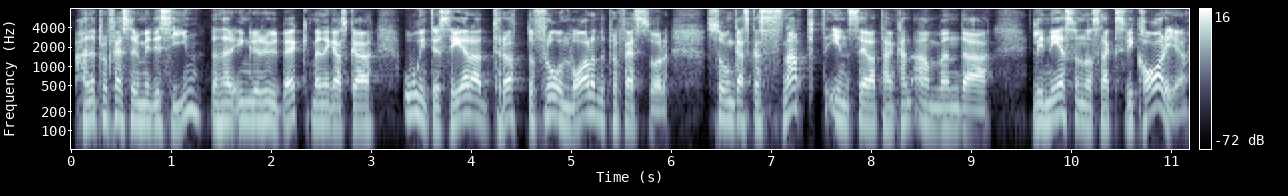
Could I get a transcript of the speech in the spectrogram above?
han är professor i medicin, den här yngre Rudbeck, men en ganska ointresserad, trött och frånvarande professor som ganska snabbt inser att han kan använda Linné som någon slags vikarie.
